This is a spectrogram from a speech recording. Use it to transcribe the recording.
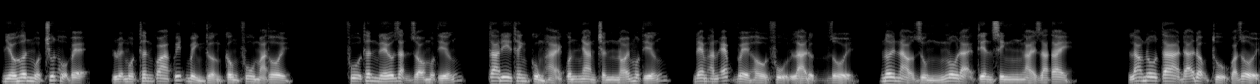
nhiều hơn một chút hộ vệ, luyện một thân qua quýt bình thường công phu mà thôi. Phụ thân nếu dặn dò một tiếng, ta đi thanh cùng hải quân nhan chân nói một tiếng, đem hắn ép về hầu phủ là được rồi, nơi nào dùng ngô đại tiên sinh ngài ra tay. Lao nô ta đã động thủ quá rồi.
